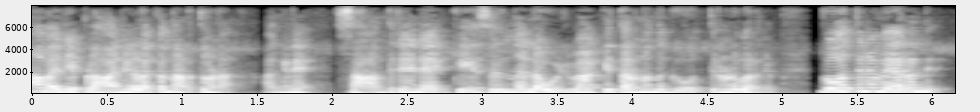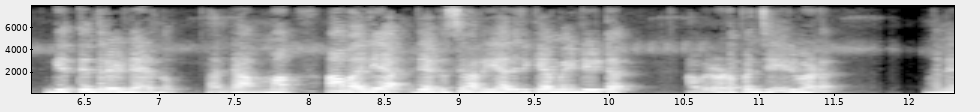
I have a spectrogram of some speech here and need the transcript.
ആ വലിയ പ്ലാനുകളൊക്കെ നടത്തുകയാണ് അങ്ങനെ സാന്ദ്രനെ കേസിൽ നിന്നല്ല ഒഴിവാക്കി തരണമെന്ന് ഗോത്തിനോട് പറഞ്ഞു. ഗോത്തിന് വേറെ ഗത്യന്തരമില്ലായിരുന്നു തന്റെ അമ്മ ആ വലിയ രഹസ്യം അറിയാതിരിക്കാൻ വേണ്ടിയിട്ട് അവരോടൊപ്പം ചേരുവാണ്. അങ്ങനെ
